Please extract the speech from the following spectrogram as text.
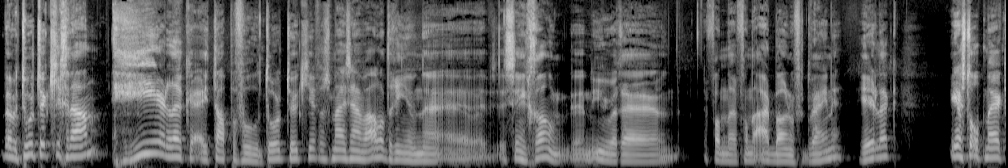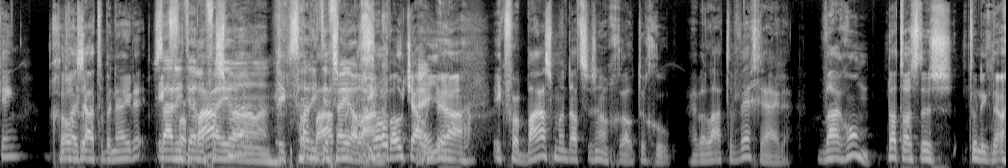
We hebben een toertukje gedaan. Heerlijke etappe voor een toertukje. Volgens mij zijn we alle drie een eh, synchroon. Een uur eh, van, de, van de aardbonen verdwenen. Heerlijk. Eerste opmerking. Grote- Wij zaten beneden. Staat die verbaas me- aan? Ik Staat die verbaas tv me- al aan? Ik quote jou Hey? hier. Ja. Ik verbaas me dat ze zo'n grote groep hebben laten wegrijden. Waarom? Dat was dus toen ik, nou,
